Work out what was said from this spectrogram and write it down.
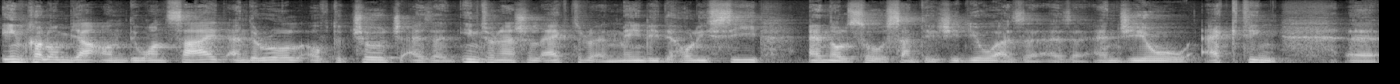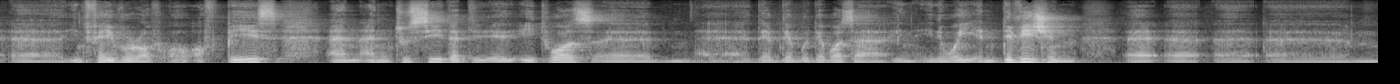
in Colombia on the one side, and the role of the Church as an international actor, and mainly the Holy See, and also Sant'Egidio as, as an NGO acting uh, uh, in favor of, of, of, peace, and, and to see that it, was uh, uh there, there, was a, in, in, a way a division uh, uh, um,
